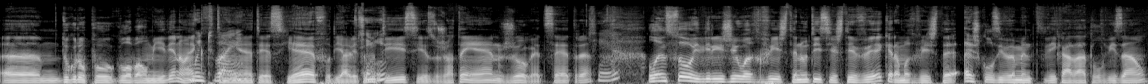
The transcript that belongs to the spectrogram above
ahm, do grupo Global Media, não é? Muito que tem bem. a TSF, o Diário Sim. de Notícias, o JN, o Jogo, etc. Sim. Lançou e dirigiu a revista Notícias TV, que era uma revista exclusivamente dedicada à televisão.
